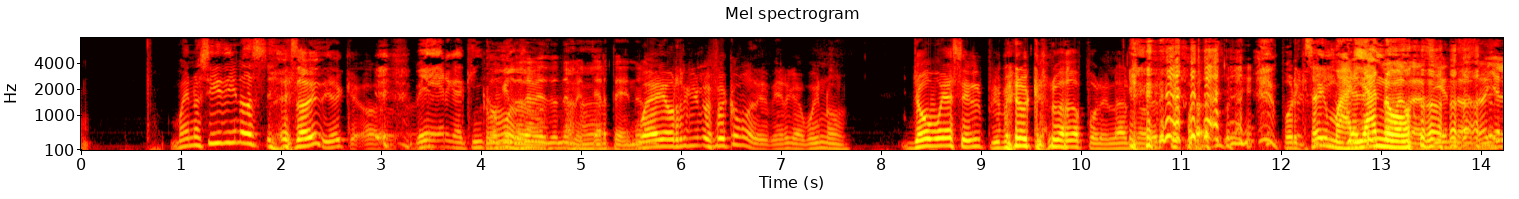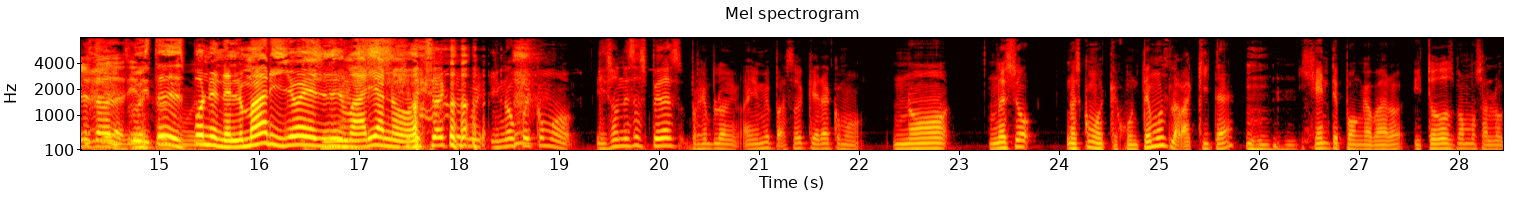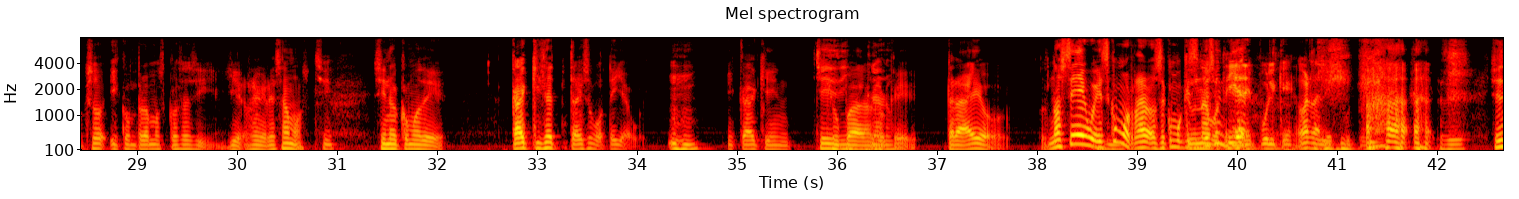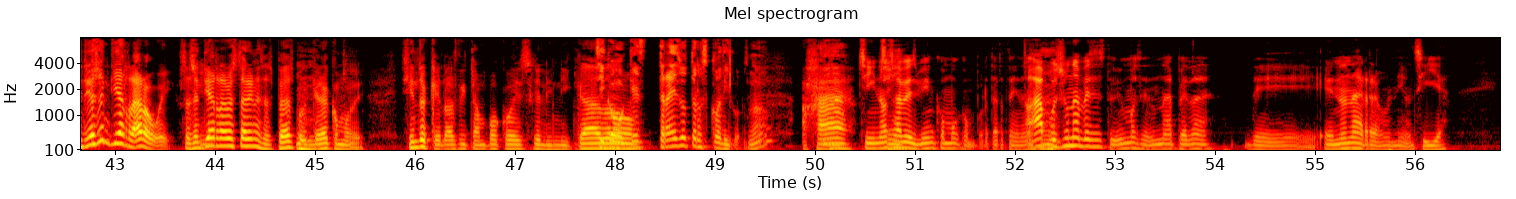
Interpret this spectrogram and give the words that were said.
bueno, sí, dinos, ¿sabes? Y yo que, oh, Verga, qué Como incómodo. que no sabes dónde Ajá. meterte, ¿no? güey, horrible. Fue como de verga, bueno. Yo voy a ser el primero que lo haga por el ano. A ver qué pasa. Porque soy Ya lo Mariano. estabas haciendo, ¿no? Ya lo estabas haciendo. Ustedes ponen el mar y yo el Sí, Mariano. Exacto, güey. Y no fue como. Y son de esas pedas, por ejemplo, a mí me pasó que era como. No. No eso. No es como que juntemos la vaquita y gente ponga varo y todos vamos al Oxxo y compramos cosas y, y regresamos. Sí. Sino como de. Cada quien se trae su botella, güey. Y cada quien Sí, sí, chupa claro. lo que trae o. pues, no sé, güey. Es como raro. O sea, como que Una yo botella sentía. de pulque, órale. Sí. Yo- sentía raro, güey. O sea, sentía raro estar en esas pedas porque era como de. Siento que el outfit tampoco es el indicado. Sí, como que es- traes otros códigos, ¿no? Ajá. Sí, no Sí. sabes bien cómo comportarte, ¿no? Ajá. Ah, pues una vez estuvimos en una peda de... En una reunioncilla.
